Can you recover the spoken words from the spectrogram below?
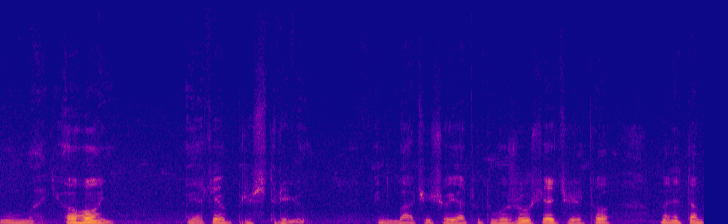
і у маті. Огонь. А я тебе пристрілю. Він бачить, що я тут вожуся, чи то в мене там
